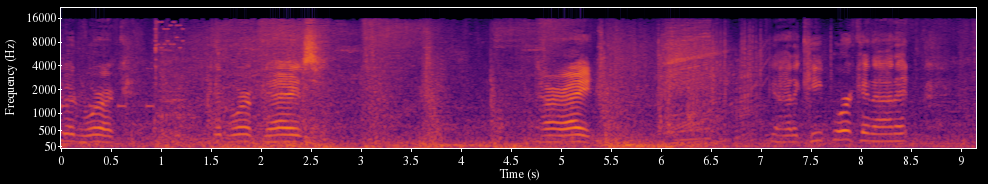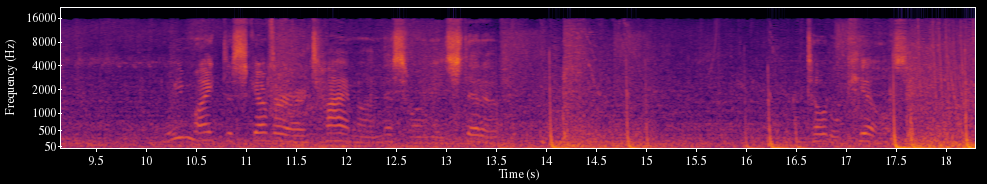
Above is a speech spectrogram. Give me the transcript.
Good work. Good work, guys. All right. Gotta keep working on it. We might discover our time on this one instead of total kills.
